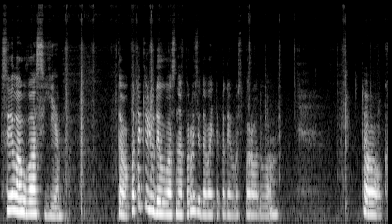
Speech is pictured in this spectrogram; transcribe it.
сила у вас є. Так, отакі люди у вас на порозі. Давайте подивимось пораду вам. Так.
